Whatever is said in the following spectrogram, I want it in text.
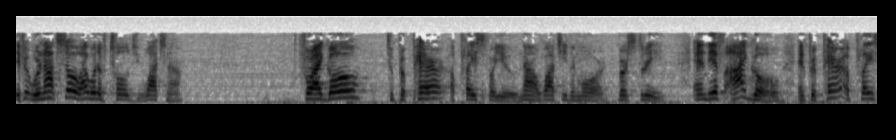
If it were not so, I would have told you. Watch now. For I go to prepare a place for you. Now, watch even more. Verse 3 And if I go and prepare a place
